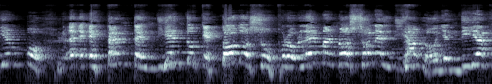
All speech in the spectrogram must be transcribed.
tiempo eh, eh, está entendiendo que todos sus problemas no son el diablo. Hoy en día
